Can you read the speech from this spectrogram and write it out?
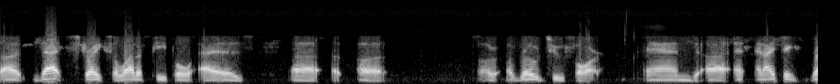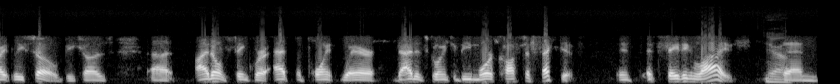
uh, that strikes a lot of people as uh, a, a, a, road too far. And, uh, and I think rightly so, because uh, I don't think we're at the point where that is going to be more cost effective at, at saving lives yeah. than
